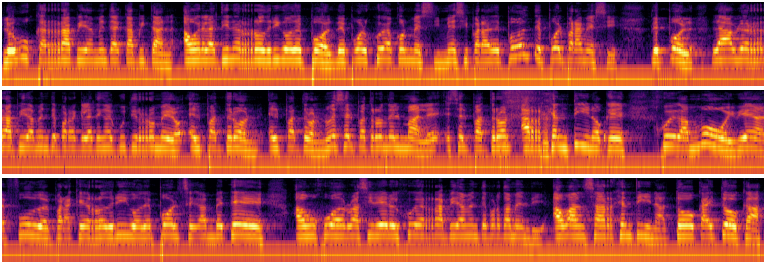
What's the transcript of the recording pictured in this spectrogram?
lo busca rápidamente al capitán. Ahora la tiene Rodrigo De Paul. De Paul juega con Messi. Messi para De Paul. De Paul para Messi. De Paul la abre rápidamente para que la tenga el Cuti Romero. El patrón, el patrón. No es el patrón del mal, ¿eh? es el patrón argentino que juega muy bien al fútbol para que Rodrigo De Paul se gambetee a un jugador brasilero y juegue rápidamente por Tamendi. Avanza Argentina, toca y toca.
